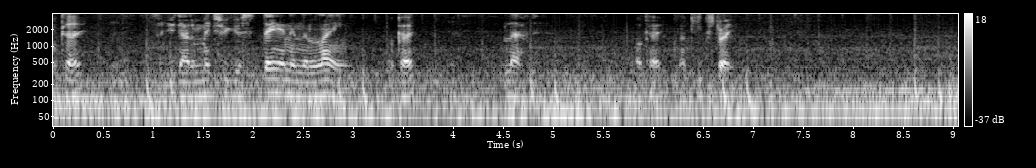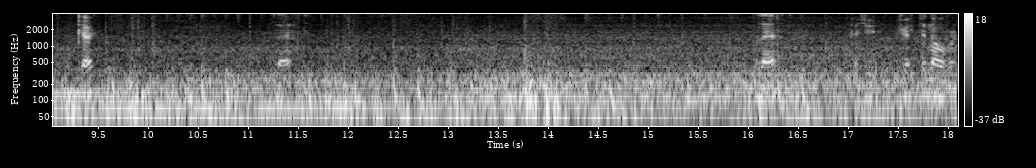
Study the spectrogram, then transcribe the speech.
okay? Yes. So you got to make sure you're staying in the lane, okay? Yes. Left. Okay, now keep straight. Okay. Left. Left. Because you're drifting over.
